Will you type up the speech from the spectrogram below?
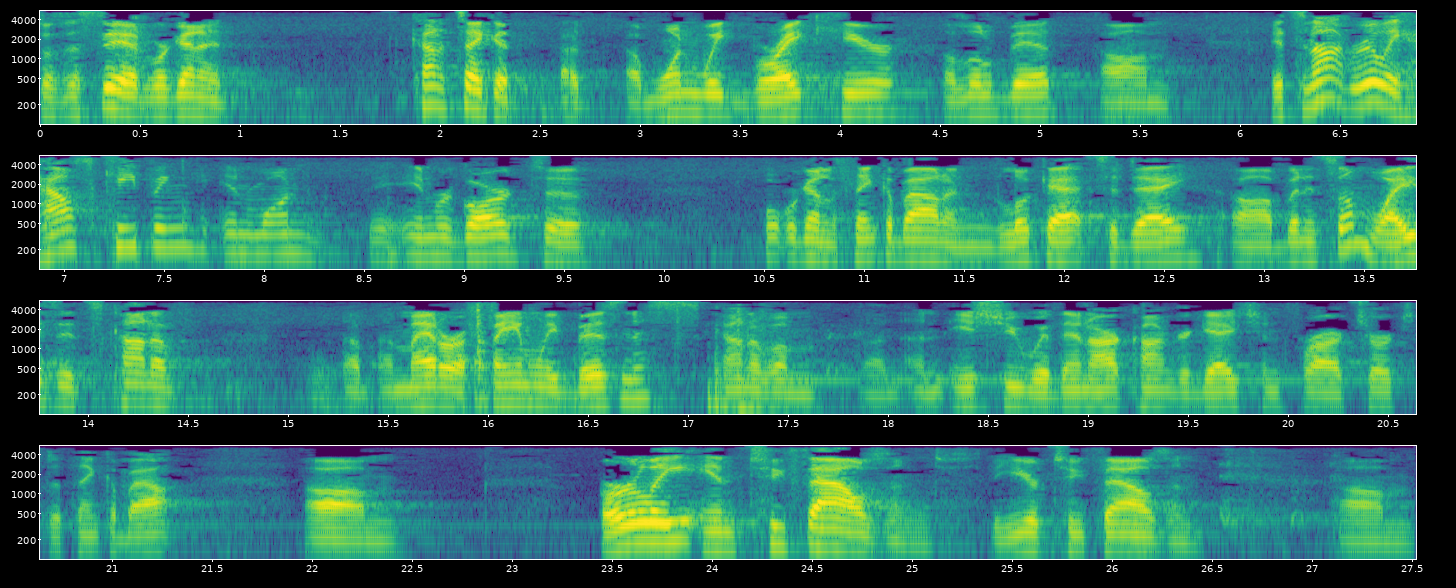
So, as I said, we're going to kind of take a, a, a one week break here a little bit. Um, it's not really housekeeping in one in regard to what we're going to think about and look at today, uh, but in some ways it's kind of a, a matter of family business, kind of a, an, an issue within our congregation for our church to think about. Um, early in 2000, the year 2000. Um,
